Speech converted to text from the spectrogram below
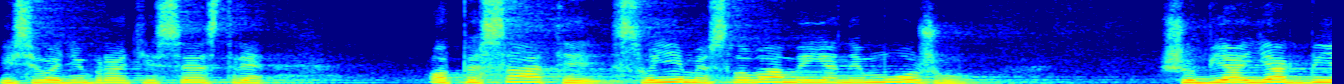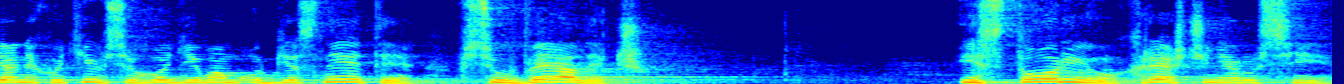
І сьогодні, браті і сестри, описати своїми словами я не можу, щоб я, як би я не хотів сьогодні вам об'яснити всю велич, історію хрещення Русі,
